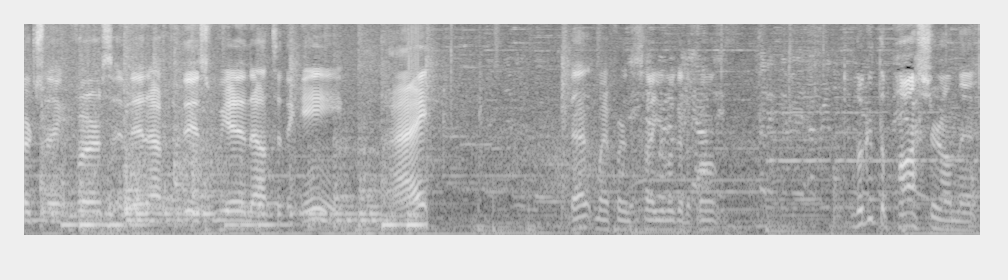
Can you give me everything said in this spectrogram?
research thing first, and then after this, we heading out to the game. Alright? That, my friends, is how you look at the phone. Look at the posture on that.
